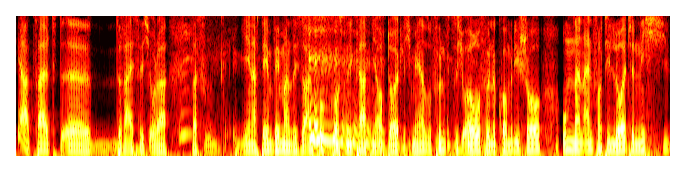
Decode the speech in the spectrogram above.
Ja, zahlt äh, 30 oder was, je nachdem, wen man sich so anguckt, kosten die Karten ja auch deutlich mehr, so 50 Euro für eine Comedy-Show, um dann einfach die Leute nicht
